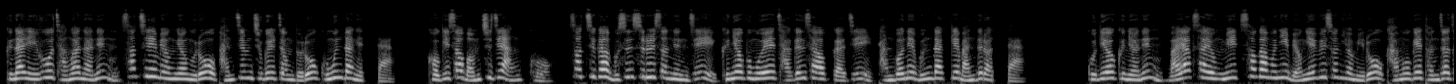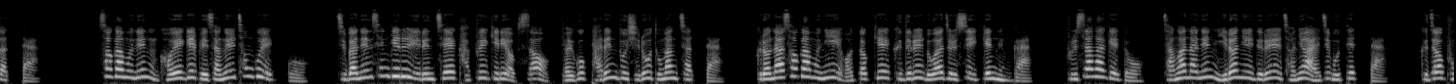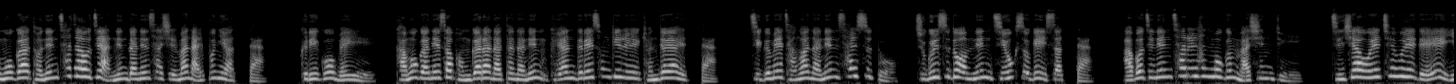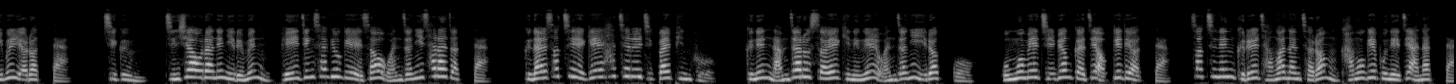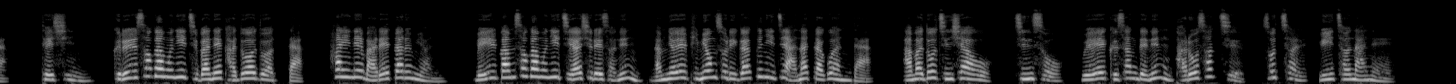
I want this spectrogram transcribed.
그날 이후 장환환은 서치의 명령으로 반쯤 죽을 정도로 고문당했다. 거기서 멈추지 않고 서치가 무슨 수를 썼는지 그녀 부모의 작은 사업까지 단번에 문 닫게 만들었다. 곧이어 그녀는 마약 사용 및 서가문이 명예훼손 혐의로 감옥에 던져졌다. 서가문은 거액의 배상을 청구했고 집안은 생계를 잃은 채 갚을 길이 없어 결국 다른 도시로 도망쳤다. 그러나 서가문이 어떻게 그들을 놓아줄 수 있겠는가. 불쌍하게도 장환아는 이런 일들을 전혀 알지 못했다. 그저 부모가 더는 찾아오지 않는다는 사실만 알 뿐이었다. 그리고 매일 감옥 안에서 번갈아 나타나는 괴한들의 손길을 견뎌야 했다. 지금의 장환아는 살 수도 죽을 수도 없는 지옥 속에 있었다. 아버지는 차를 한 모금 마신 뒤 진샤오의 최후에 대해 입을 열었다. 지금 진샤오라는 이름은 베이징 사교계에서 완전히 사라졌다. 그날 서치에게 하체를 짓밟힌 후 그는 남자로서의 기능을 완전히 잃었고 온몸의 질병까지 얻게 되었다. 서치는 그를 장환한처럼 감옥에 보내지 않았다. 대신 그를 서가문이 집안에 가두어 두었다. 하인의 말에 따르면 매일 밤 서가문이 지하실에서는 남녀의 비명소리가 끊이지 않았다고 한다. 아마도 진샤오, 진소 외에 그 상대는 바로 서츠, 소철, 위 전 아내.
